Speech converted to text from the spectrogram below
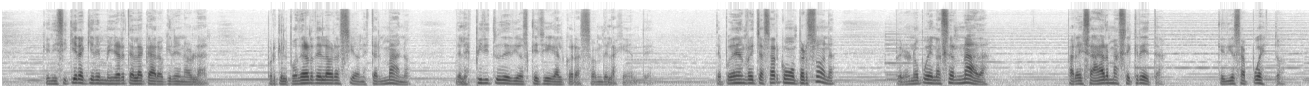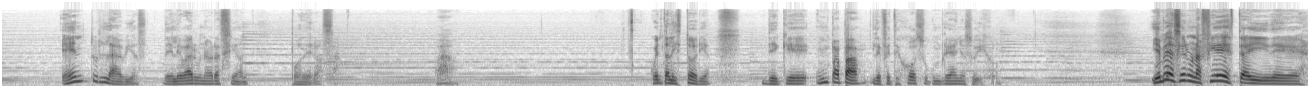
que ni siquiera quieren mirarte a la cara o quieren hablar. Porque el poder de la oración está en mano del Espíritu de Dios que llega al corazón de la gente. Te pueden rechazar como persona, pero no pueden hacer nada para esa arma secreta que Dios ha puesto en tus labios de elevar una oración poderosa. Wow. Cuenta la historia de que un papá le festejó su cumpleaños a su hijo. Y en vez de hacer una fiesta y de,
